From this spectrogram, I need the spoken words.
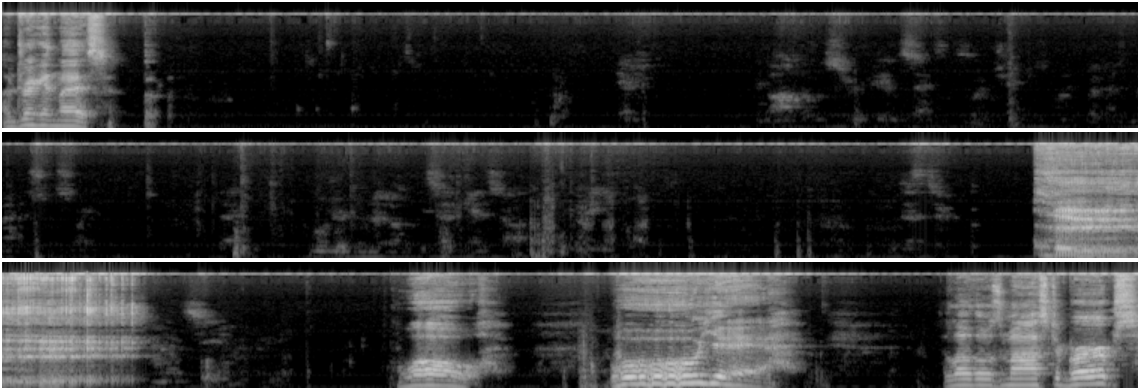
I'm drinking this. Whoa. Oh, yeah. I Love those monster burps.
